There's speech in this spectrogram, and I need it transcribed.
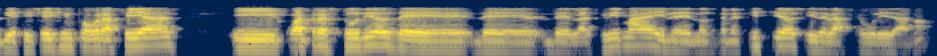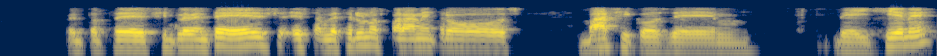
16 eh, infografías y cuatro estudios de, de, la esgrima y de los beneficios y de la seguridad, ¿no? Entonces, simplemente es establecer unos parámetros básicos de, de higiene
